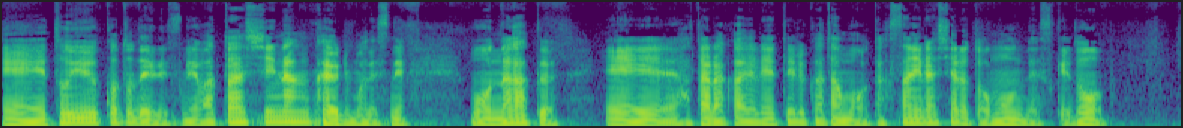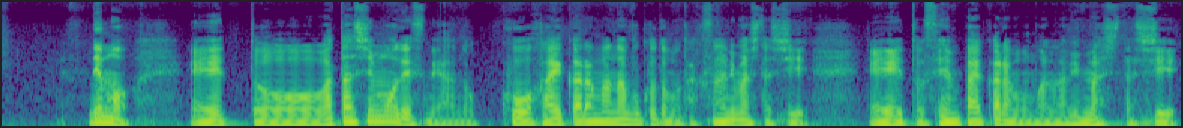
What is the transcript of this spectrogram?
えー、ということでですね、私なんかよりもですね、もう長く、えー、働かれてる方もたくさんいらっしゃると思うんですけど、でも、えー、っと、私もですね、あの、後輩から学ぶこともたくさんありましたし、えー、っと、先輩からも学びましたし、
